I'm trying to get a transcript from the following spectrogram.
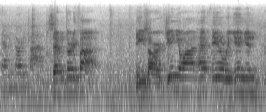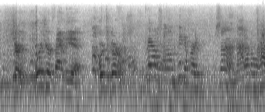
Seven thirty-five. Seven thirty-five. These are genuine Hatfield reunion shirts. Where's your family at? Where's the girls? Carol's gonna pick up her son, I don't know how,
